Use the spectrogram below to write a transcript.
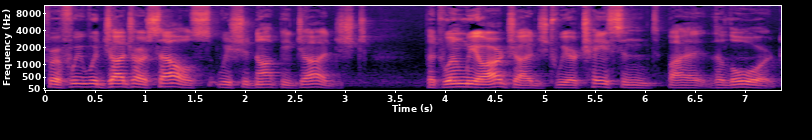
For if we would judge ourselves, we should not be judged. But when we are judged, we are chastened by the Lord.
